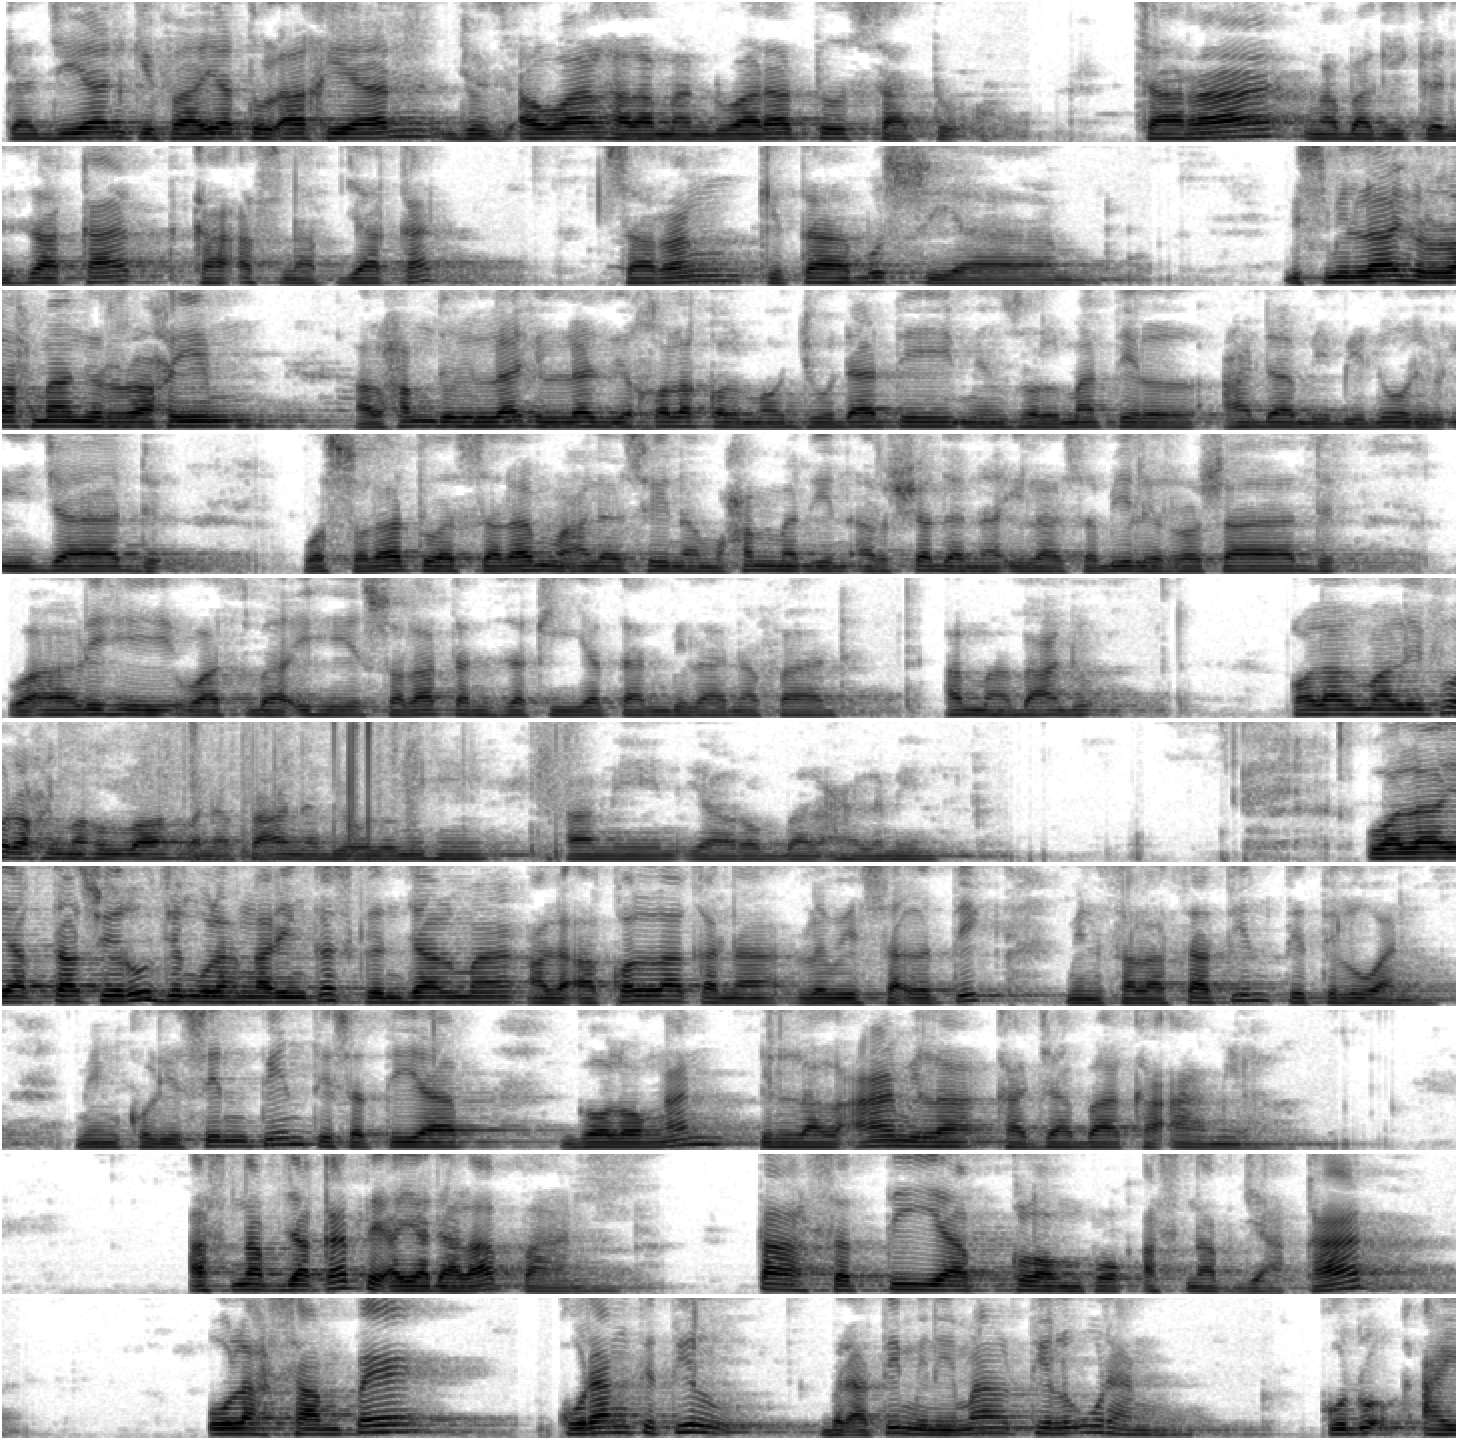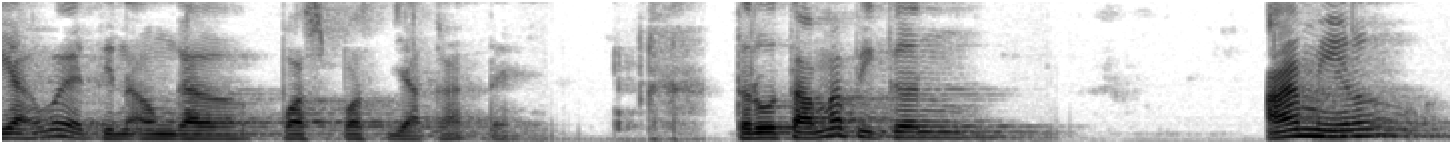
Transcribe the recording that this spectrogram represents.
Kajian Kifayatul Akhian juz awal halaman 201. Cara ngabagikan zakat ka asnaf zakat sareng kitabus siam. Bismillahirrahmanirrahim. Alhamdulillahillazi khalaqal mawjudati min zulmatil adami binuril ijad. Wassalatu wassalamu ala sayyidina Muhammadin arsyadana ila sabilir rasyad. Wa alihi wa asba'ihi salatan zakiyatan bila nafad. Amma ba'du. Qala al muallifu rahimahullah wa nafa'ana bi ulumihi. Amin ya rabbal alamin. Wala yaktasiru jeung ulah ngaringkeskeun jalma ala aqalla kana leuwih saeutik min salasatin titiluan min kulisin pin ti setiap golongan illal amila kajaba ka amil asnaf zakat teh aya 8 tah setiap kelompok asnaf zakat ulah sampai kurang titil berarti minimal tilu orang kudu aya we tina unggal pos-pos zakat teh. Terutama pikeun amil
